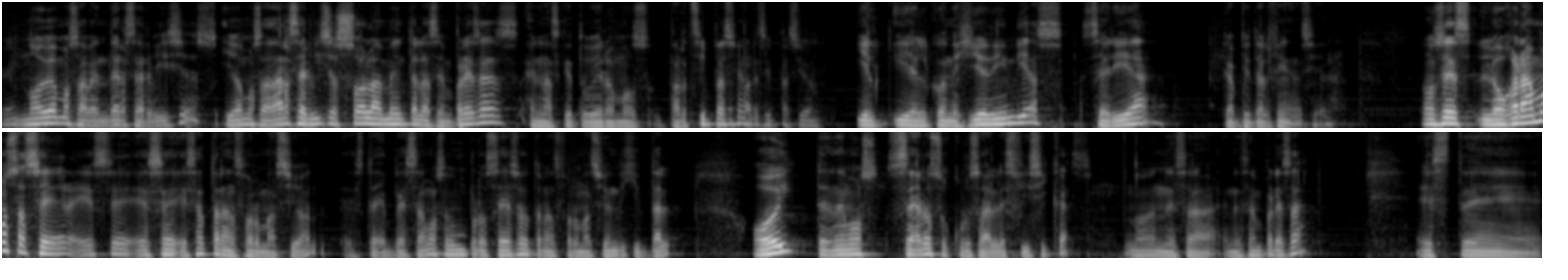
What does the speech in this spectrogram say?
no íbamos a vender servicios, íbamos a dar servicios solamente a las empresas en las que tuviéramos participación. participación. Y, el, y el conejillo de Indias sería capital financiero. Entonces, logramos hacer ese, esa transformación. Este, empezamos en un proceso de transformación digital. Hoy tenemos cero sucursales físicas ¿no? en, esa, en esa empresa. Este,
